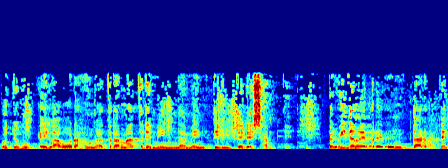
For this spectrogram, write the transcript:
pues tú elaboras una trama tremendamente interesante. Permíteme preguntarte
